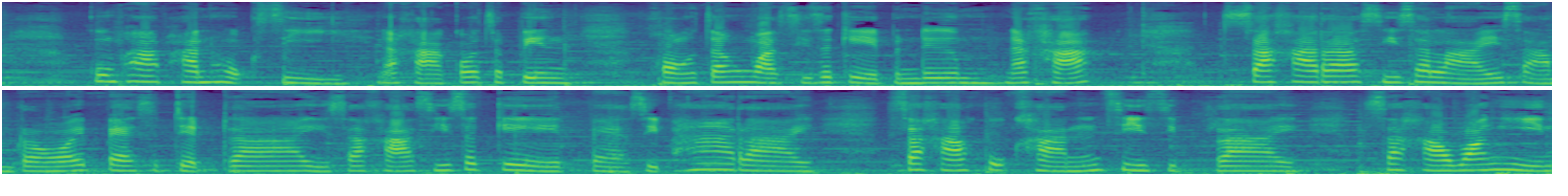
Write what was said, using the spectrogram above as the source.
5 กุมภาพันธ์64 นะคะ ก็จะเป็นของจังหวัดศรีสะเกดเหมือนเดิมนะคะาขาราศีสลาย 387 ราย สาขาศรีสะเกด85 ราย สาขาขุขัน 40 ราย สาขาวังหิน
